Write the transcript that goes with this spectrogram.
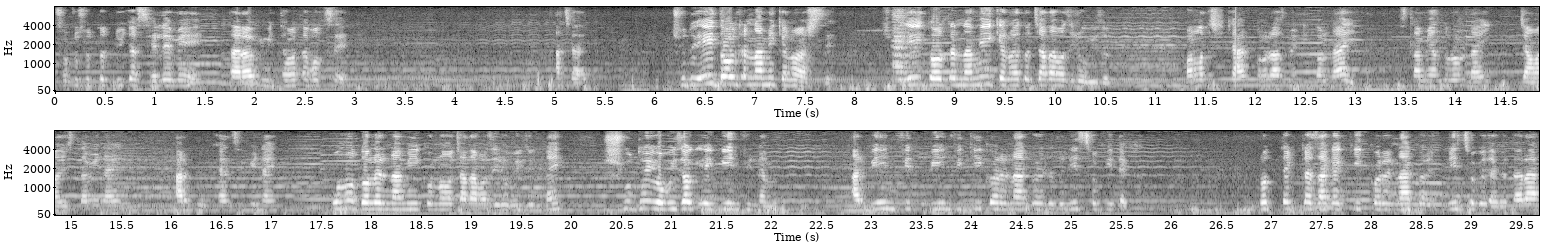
ছোট ছোট দুইটা ছেলে মেয়ে তারাও কি মিথ্যা কথা বলছে? আচ্ছা শুধু এই দলটার নামই কেন আসছে? শুধু এই দলটার নামেই কেন এত চাঁদাবাজির অভিযোগ? বাংলাদেশে কি আর কোনো রাজনৈতিক দল নাই? ইসলামী আন্দোলন নাই, জামাত ইসলামী নাই, আর এনসিপি নাই। কোন দলের নামই কোনো চাঁদাবাজির অভিযোগ নাই। শুধুই অভিযোগ এই বিএনপির নামে। আর বিএনপি বিএনপি কি করে না করে এটা তো নিজ চোখেই দেখা। প্রত্যেকটা জায়গায় কি করে না করে নিজ চোখে দেখে। তারা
